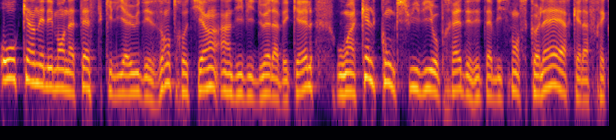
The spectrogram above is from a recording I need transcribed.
Aucun élément n'atteste qu'il y a eu des entretiens individuels avec elle ou un quelconque suivi auprès des établissements scolaires qu'elle a fréquentés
